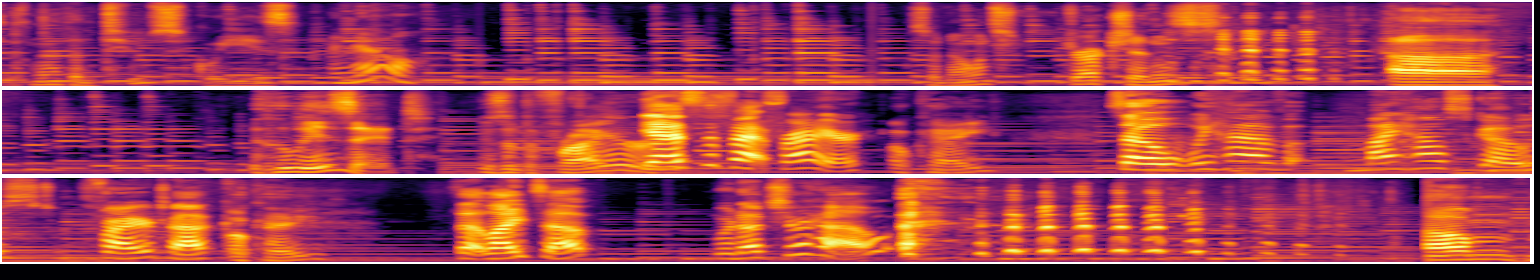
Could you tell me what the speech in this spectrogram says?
There's nothing to squeeze. I know. So no instructions. uh, who is it? Is it the or- Yeah, it's the Fat Friar. Okay. So we have my house ghost, Friar Tuck, Okay. that lights up. We're not sure how. Um,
